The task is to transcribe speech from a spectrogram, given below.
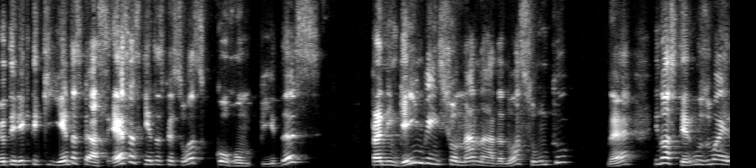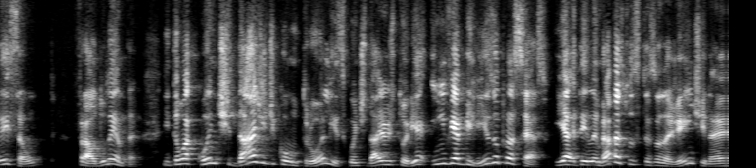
eu teria que ter 500, essas 500 pessoas corrompidas para ninguém mencionar nada no assunto, né? E nós termos uma eleição fraudulenta. Então, a quantidade de controles, quantidade de auditoria inviabiliza o processo. E tem que lembrar para as pessoas que estão a gente, né?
